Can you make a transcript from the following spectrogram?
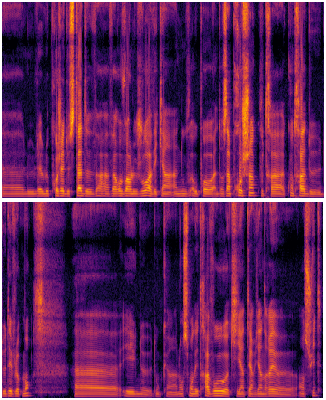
euh, le, projet de stade va, revoir le jour avec un, dans un prochain contrat, de, développement euh, et donc un lancement des travaux qui interviendrait euh, ensuite.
